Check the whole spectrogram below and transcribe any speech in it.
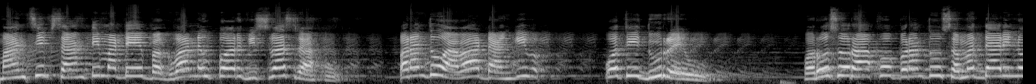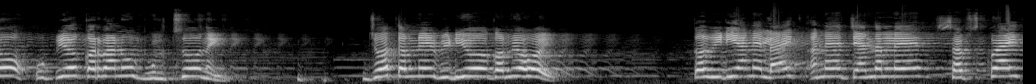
માનસિક શાંતિ માટે ભગવાન ઉપર વિશ્વાસ રાખવો. પરંતુ આવા ડાંગીઓથી દૂર રહેવું. ભરોસો રાખો, પરંતુ સમજદારીનો ઉપયોગ કરવાનું ભૂલશો નહીં. જો તમને વીડિયો ગમ્યો હોય તો વિડીયાને લાઈક અને ચેનલને સબસ્ક્રાઈબ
